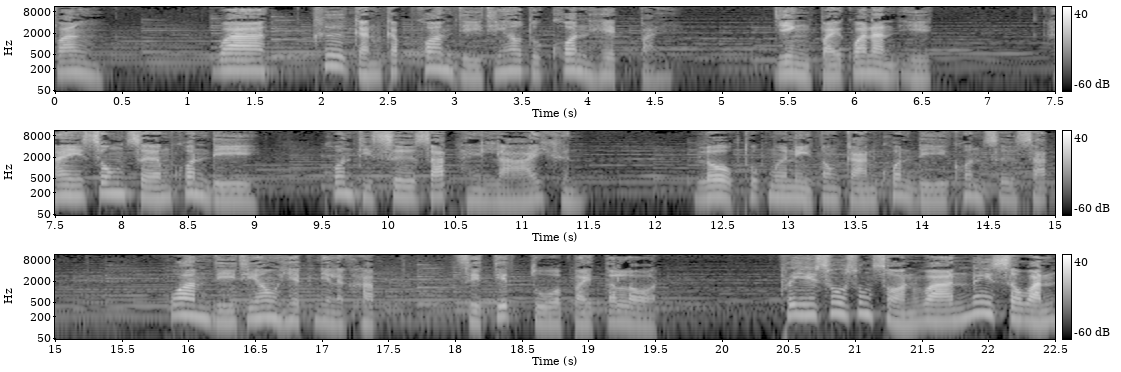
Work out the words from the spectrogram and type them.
ฟัง ว่า คือกันกับความดีที่เฮาทุกคนเฮ็ดไป ยิ่งไปกว่านั้นอีก ให้ส่งเสริมคนดี คนที่ซื่อสัตย์ให้หลายขึ้น โลกทุกมือนี่ต้องการคนดีคนซื่อสัตย์ความดีที่เฮาเฮ็ดนี่แหละครับ สิติดตัวไปตลอด พระเยซูทรงสอนว่าในสวรรค์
